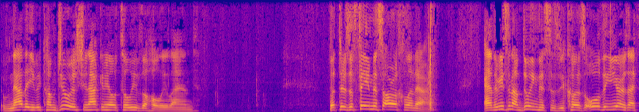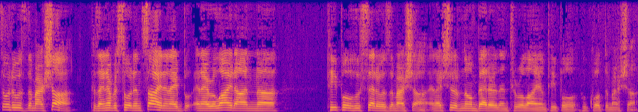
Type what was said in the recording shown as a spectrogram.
now that you become Jewish, you're not going to be able to leave the Holy Land. But there's a famous Aruch LaNer. And the reason I'm doing this is because all the years I thought it was the Maharsha, because I never saw it inside, and I, and I relied on uh, people who said it was the Maharsha, and I should have known better than to rely on people who quote the Maharsha.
